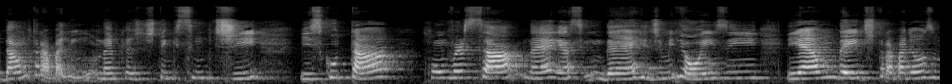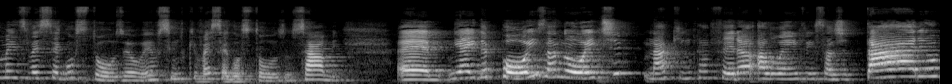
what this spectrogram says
dá um trabalhinho, né? Porque a gente tem que sentir e escutar conversar, né? E assim, DR de milhões e, e é um date trabalhoso, mas vai ser gostoso. Eu, eu sinto que vai ser gostoso, sabe? É, e aí depois, à noite, na quinta-feira, a lua entra em Sagitário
